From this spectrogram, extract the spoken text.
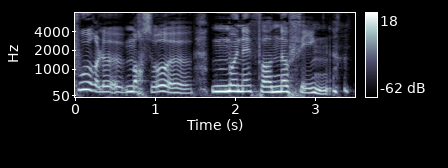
pour le morceau euh, Money for Nothing.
